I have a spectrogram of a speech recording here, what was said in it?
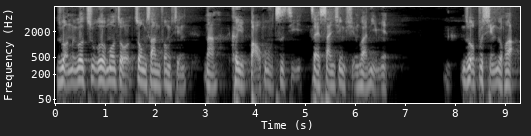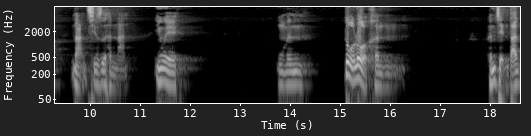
如果能够诸恶莫作，众善奉行，那可以保护自己在善性循环里面。如果不行的话，那其实很难，因为我们堕落很很简单，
